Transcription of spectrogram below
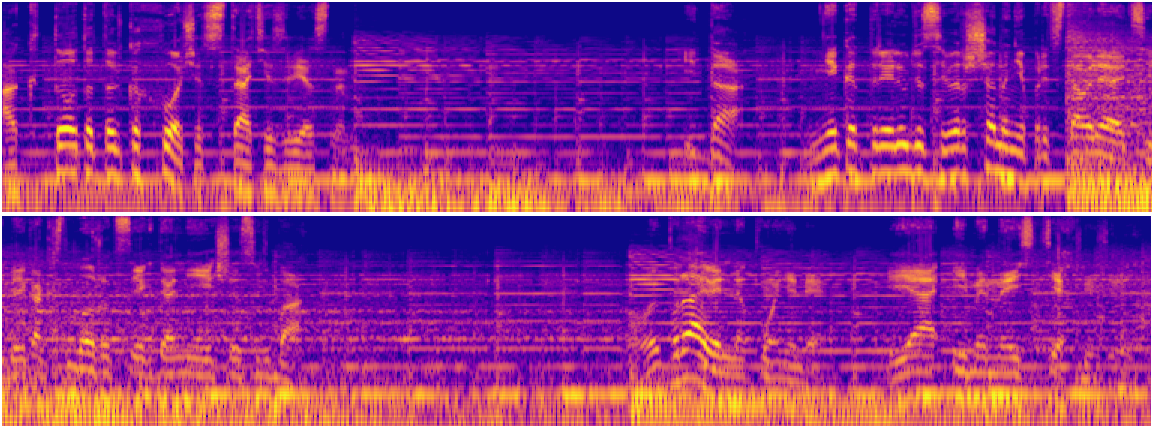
а кто-то только хочет стать известным. И да, некоторые люди совершенно не представляют себе, как сложится их дальнейшая судьба. Вы правильно поняли, я именно из тех людей.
